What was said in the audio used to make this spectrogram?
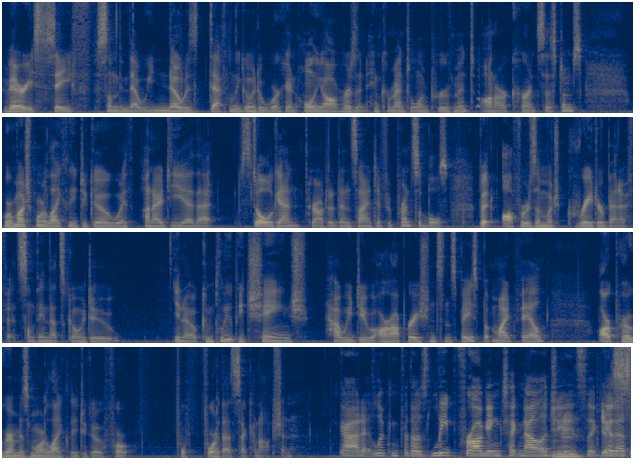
very safe, something that we know is definitely going to work and only offers an incremental improvement on our current systems, we're much more likely to go with an idea that still again grounded in scientific principles but offers a much greater benefit something that's going to you know completely change how we do our operations in space but might fail our program is more likely to go for for, for that second option Got it. Looking for those leapfrogging technologies that get us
